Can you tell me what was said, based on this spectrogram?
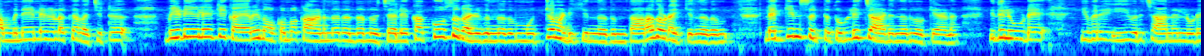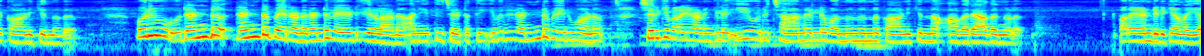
തമ്പനയിലുകളൊക്കെ വെച്ചിട്ട് വീഡിയോയിലേക്ക് കയറി നോക്കുമ്പോൾ കാണുന്നത് എന്തെന്ന് വെച്ചാൽ കക്കൂസ് കഴുകുന്നതും മുറ്റമടിക്കുന്നതും തറ തുടയ്ക്കുന്നതും ലെഗിൻസ് ഇട്ട് തുള്ളിച്ചാടുന്നതും ഒക്കെയാണ് ഇതിലൂടെ ഇവർ ഈ ഒരു ചാനലിലൂടെ കാണിക്കുന്നത്. ഒരു രണ്ട് രണ്ട് പേരാണ് രണ്ട് ലേഡികളാണ് അനിയത്തി ചേട്ടത്തി ഇവർ രണ്ട് പേരുമാണ് ശരിക്കും പറയുകയാണെങ്കിൽ ഈ ഒരു ചാനലിൽ വന്നു നിന്ന് കാണിക്കുന്ന അപരാധങ്ങൾ പറയാണ്ടിരിക്കാൻ വയ്യ.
